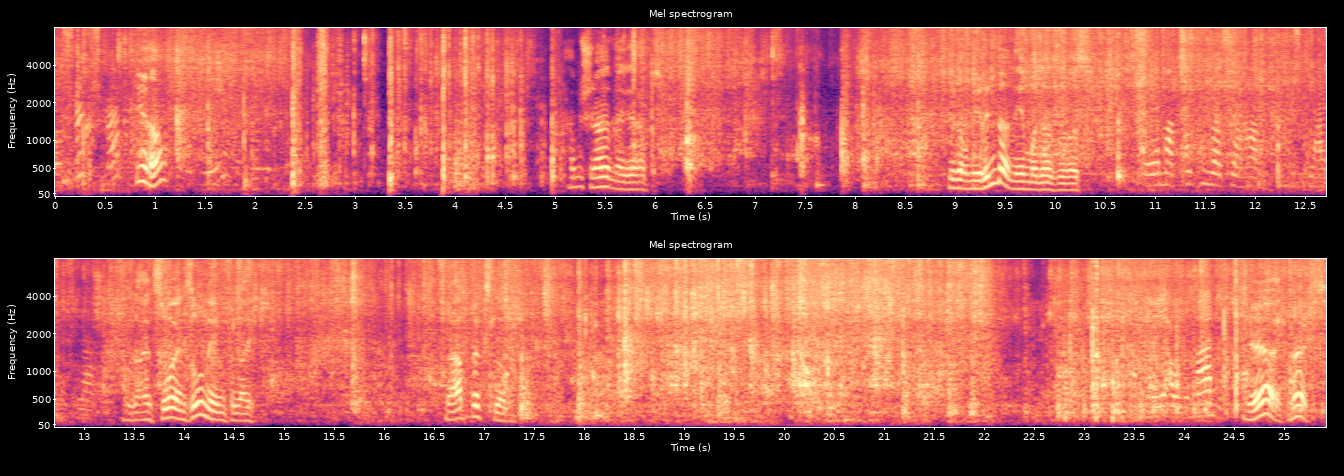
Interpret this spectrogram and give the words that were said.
Auf Schwipschwapp? Ja, Okay. habe ich schon lange nicht mehr gehabt. Ich würde auch Mirinda nehmen oder sowas. Ja, mal gucken, was wir haben. Das kleine Flasche. Oder eins so, eins so nehmen vielleicht. Eine Abwechslung. Neue Automatik. Ja, ja, ich merk's.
